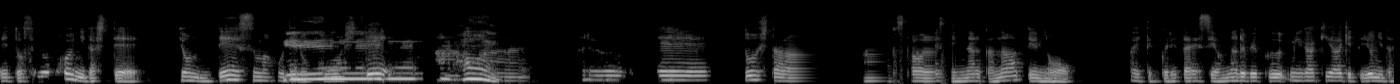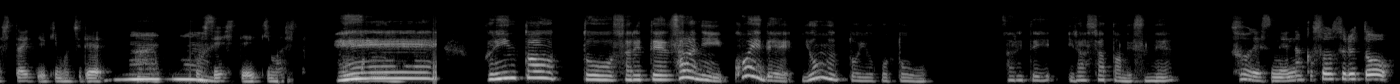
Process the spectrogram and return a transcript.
えーと、それを声に出して読んでスマホで録音して、はい、それを、えー、どうしたら伝わるエッセイになるかなっていうのを書いてくれたエッセイをなるべく磨き上げて世に出したいという気持ちで、はい、構成していきました。へえ、プリントアウとされて、さらに声で読むということをされていらっしゃったんですね。そうですね。なんかそうすると、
